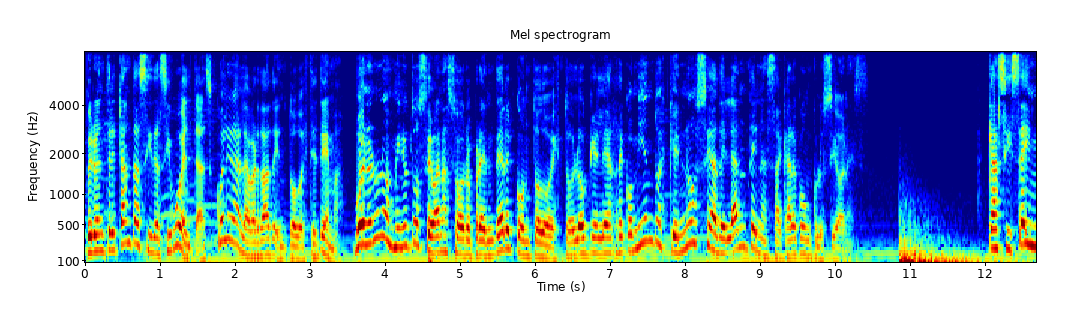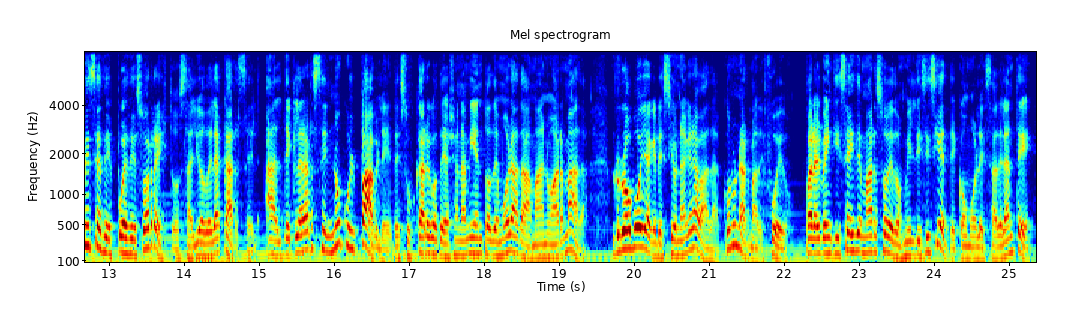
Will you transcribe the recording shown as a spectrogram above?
Pero entre tantas idas y vueltas, ¿cuál era la verdad en todo este tema? Bueno, en unos minutos se van a sorprender con todo esto. Lo que les recomiendo es que no se adelanten a sacar conclusiones. Casi seis meses después de su arresto, salió de la cárcel al declararse no culpable de sus cargos de allanamiento de morada a mano armada, robo y agresión agravada con un arma de fuego. Para el 26 de marzo de 2017, como les adelanté,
